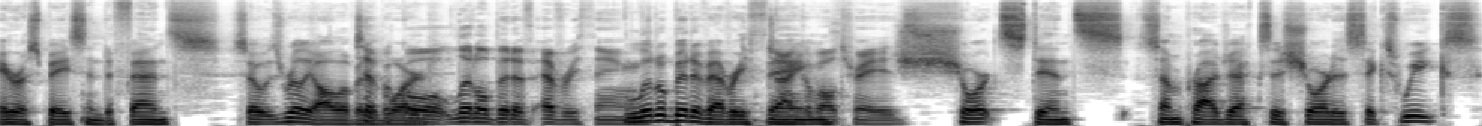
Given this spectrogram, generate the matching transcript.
aerospace and defense. So it was really all over the board. Typical little bit of everything. A little bit of everything. jack of all trades. Short stints, some projects as short as six weeks,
